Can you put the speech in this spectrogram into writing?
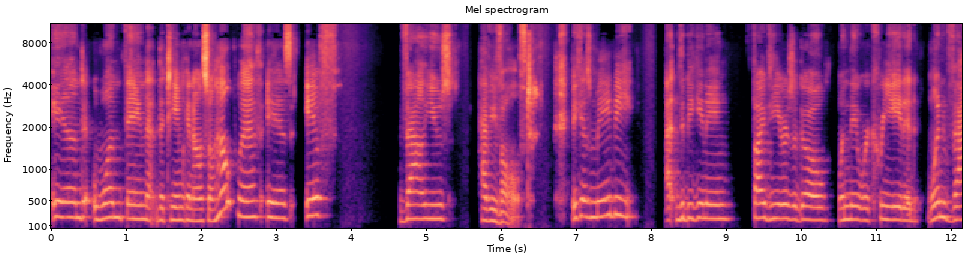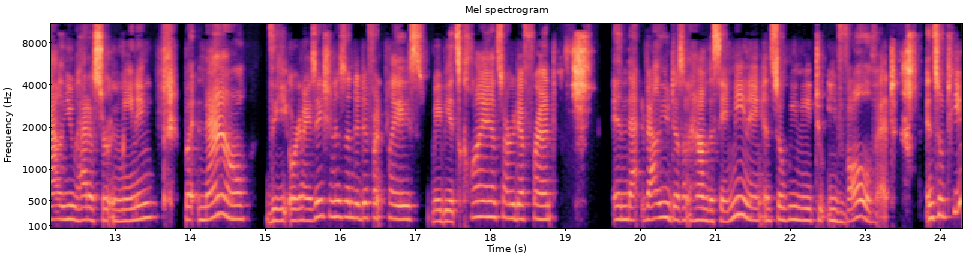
And one thing that the team can also help with is if values have evolved. Because maybe at the beginning, five years ago when they were created, one value had a certain meaning, but now the organization is in a different place. Maybe its clients are different, and that value doesn't have the same meaning. And so we need to evolve it. And so team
